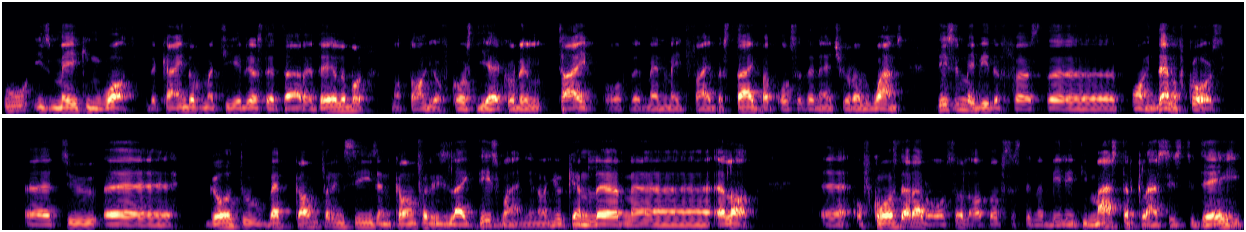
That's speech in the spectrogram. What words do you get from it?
who is making what, the kind of materials that are available. Not only, of course, the ECONYL type or the man-made fibers type, but also the natural ones. This is maybe the first uh, point. Then, of course, uh, to uh, go to web conferences and conferences like this one. You know, you can learn uh, a lot. Uh, of course, there are also a lot of sustainability master classes today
